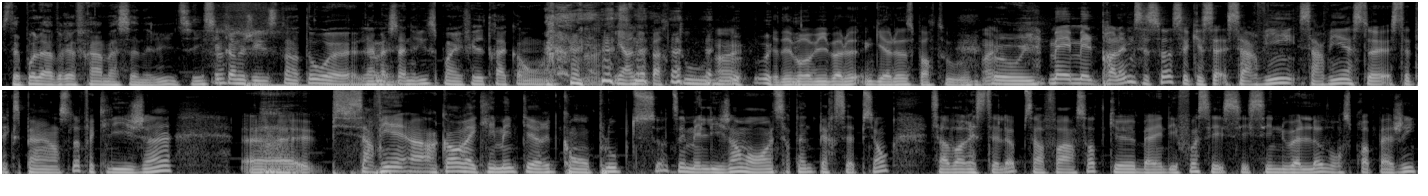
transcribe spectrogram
c'était pas la vraie franc-maçonnerie. tu sais. C'est comme j'ai dit tantôt, euh, la Ouais. maçonnerie, c'est pas un filtre à con. hein. Il y en a partout. Ouais. Il y a des brebis galeuses partout. Ouais. Oui, oui. Mais, mais le problème, c'est ça, c'est que ça, ça revient, ça revient à cette, cette expérience-là. Fait que les gens. euh, Puis ça revient encore avec les mêmes théories de complot, tout ça, tu sais, mais les gens vont avoir une certaine perception. Ça va rester là, puis ça va faire en sorte que, ben, des fois, ces, ces, ces nouvelles-là vont se propager.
